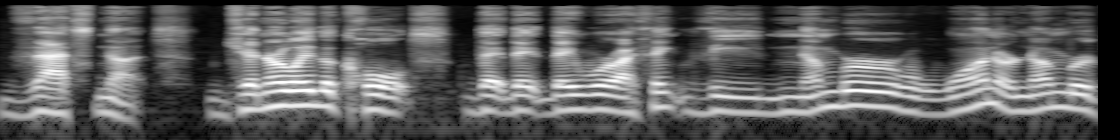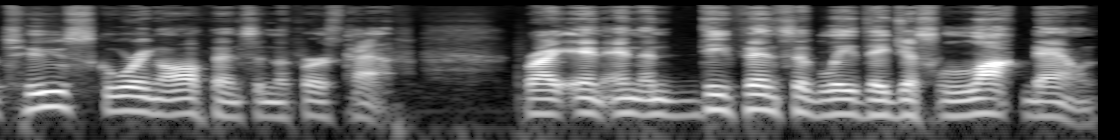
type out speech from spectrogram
That's nuts. Generally, the Colts they, they they were I think the number one or number two scoring offense in the first half, right? And and then defensively they just locked down,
